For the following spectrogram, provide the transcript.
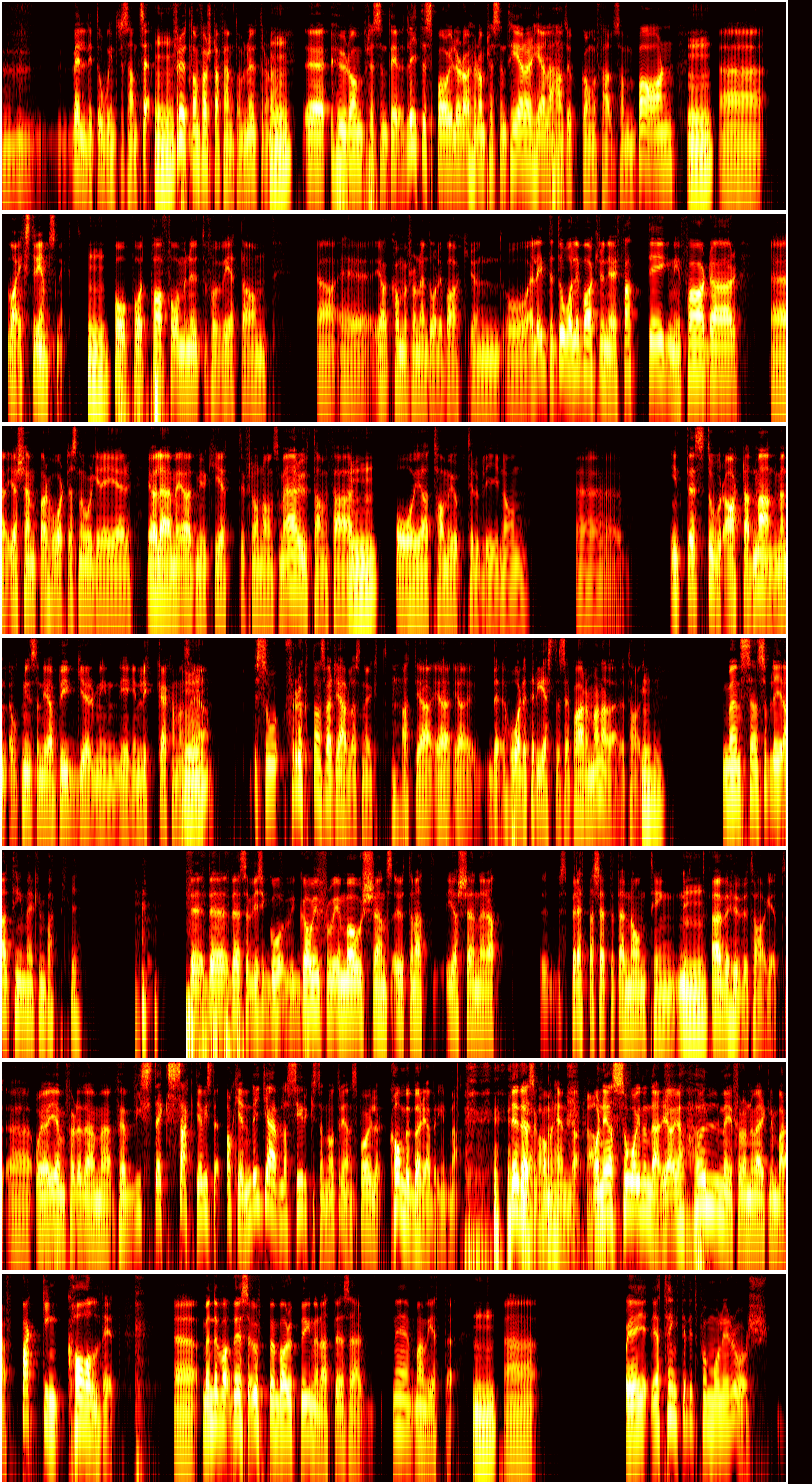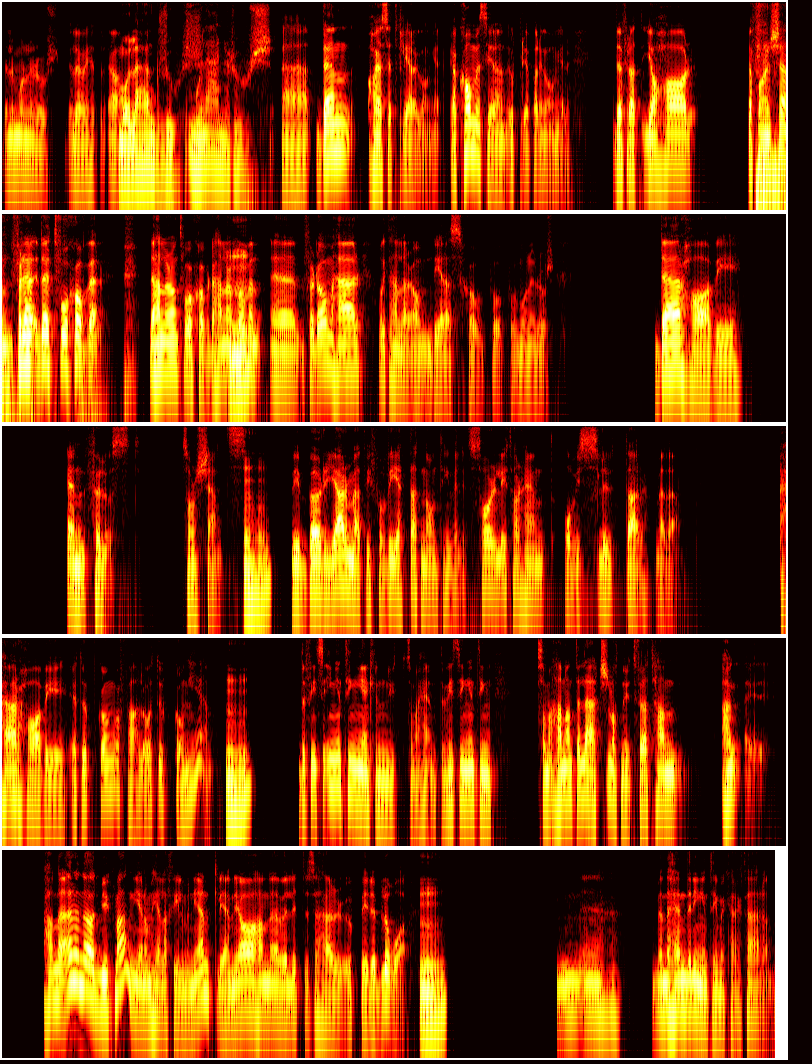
väldigt ointressant sätt. Mm. Förutom första 15 minuterna. Mm. Eh, hur de presenterar, lite spoiler då, hur de presenterar hela hans uppgång och fall som barn Mm. eh, var extremt snyggt. Mm. På, på ett par få minuter får vi veta om Ja, eh, jag kommer från en dålig bakgrund, och, eller inte dålig bakgrund, jag är fattig, min far dör, eh, jag kämpar hårt, jag snor grejer, jag lär mig ödmjukhet ifrån någon som är utanför. Mm. och jag tar mig upp till att bli någon, eh, inte storartad man, men åtminstone jag bygger min egen lycka kan man Mm. säga. Det är så fruktansvärt jävla snyggt att jag, jag, jag det, håret reste sig på armarna där ett tag. Mhm. Men sen så blir allting verkligen bara pli. Det, det, det är så vi går going through emotions utan att jag känner att eh, berättarsättet är någonting nytt Mm. överhuvudtaget. Eh, och jag jämförde det där med, för jag visste exakt, jag visste, okej den där jävla cirkusen, återigen spoiler, kommer börja brinna. Det är det som kommer hända. Ja. Och när jag såg den där, jag, jag höll mig från att verkligen bara fucking called it. Eh, men det, var, det är så uppenbar uppbyggnad att det är så här, nej man vet det. Mhm. Eh, och jag, jag tänkte lite på Moulin Rouge, eller Moulin Rouge, eller vad heter det? Ja. Moulin Rouge. Moulin Rouge. Eh, den har jag sett flera gånger. Jag kommer se den upprepade gånger. Därför att jag har, jag får en känsla, för det, det är två shower. Det handlar om två shower. Det handlar om Mm. showen eh, för dem här och det handlar om deras show på, på Moulin Rouge. Där har vi en förlust som känns. Mhm. Vi börjar med att vi får veta att någonting väldigt sorgligt har hänt och vi slutar med det. Här har vi ett uppgång och fall och ett uppgång igen. Mhm. Det finns ingenting egentligen nytt som har hänt. Det finns ingenting som, han har inte lärt sig något nytt för att han, han, eh, han är en ödmjuk man genom hela filmen egentligen. Ja, han är väl lite så här uppe i det blå. Mm. Mm, eh, Men det händer ingenting med karaktären.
